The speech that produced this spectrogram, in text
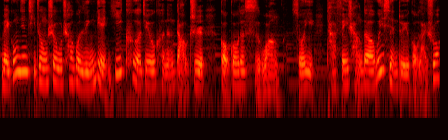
每公斤体重摄入超过零点一克，就有可能导致狗狗的死亡，所以它非常的危险。对于狗来说，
